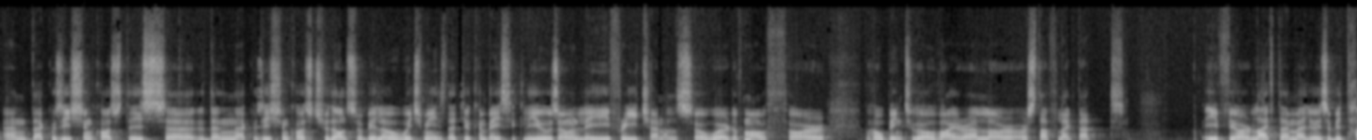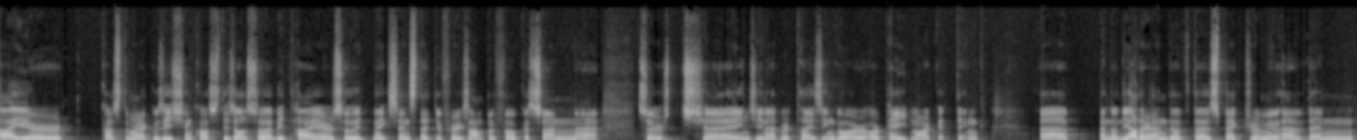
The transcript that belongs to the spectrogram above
and acquisition cost is, uh, then acquisition cost should also be low, which means that you can basically use only free channels, so word of mouth or hoping to go viral or, or stuff like that. If your lifetime value is a bit higher, customer acquisition cost is also a bit higher, so it makes sense that you, for example, focus on uh, search uh, engine advertising or, paid marketing. Uh, and on the other end of the spectrum, you have then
